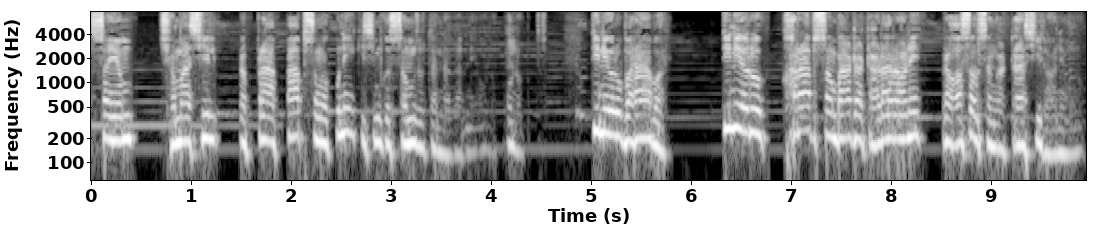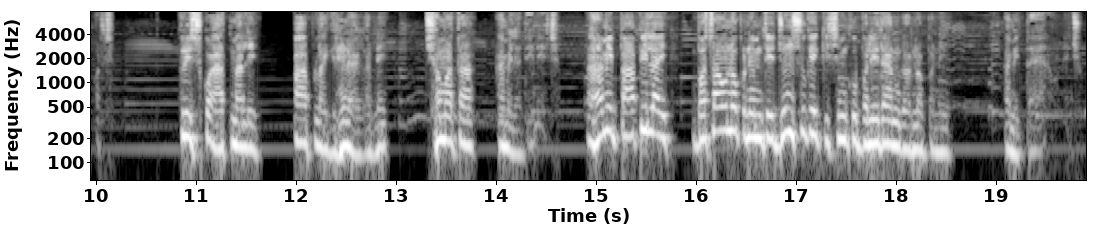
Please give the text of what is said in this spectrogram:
संयम क्षमाशील र प्रा पापसँग कुनै किसिमको सम्झौता नगर्ने हुनुपर्छ। तिनीहरू बराबर तिनीहरू खराबसँगबाट टाढा रहने र असलसँग टाँसिरहने हुनुपर्छ। क्रिसको आत्माले पापलाई घृणा गर्ने क्षमता हामीलाई दिनेछ। हामी पापीलाई बचाउनको निम्ति जुनसुकै किसिमको बलिदान गर्न पनि हामी तयार हुनेछौँ।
